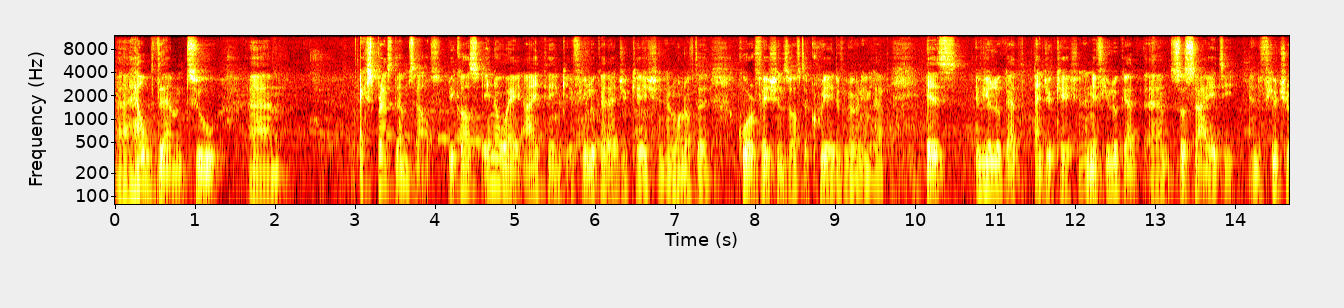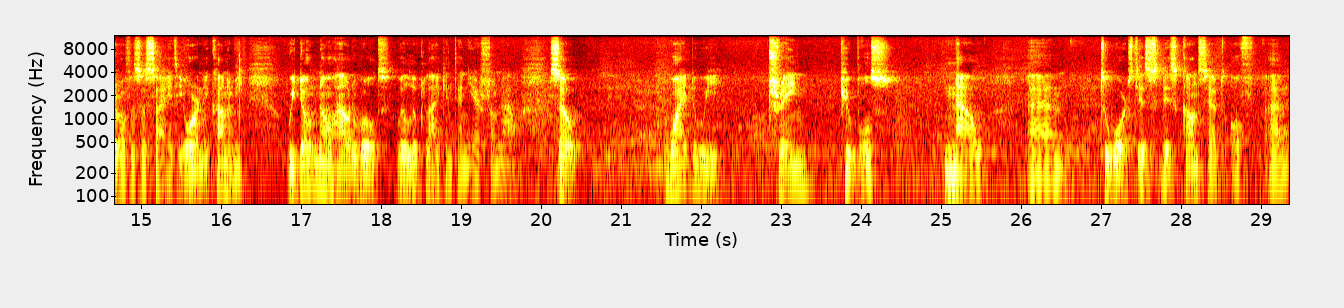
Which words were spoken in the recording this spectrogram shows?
help them to um, express themselves. Because in a way I think if you look at education and one of the core visions of the creative learning lab is if you look at education and if you look at um, society and the future of a society or an economy we don't know how the world will look like in 10 years from now. So why do we train pupils now um, towards this, this concept of um,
